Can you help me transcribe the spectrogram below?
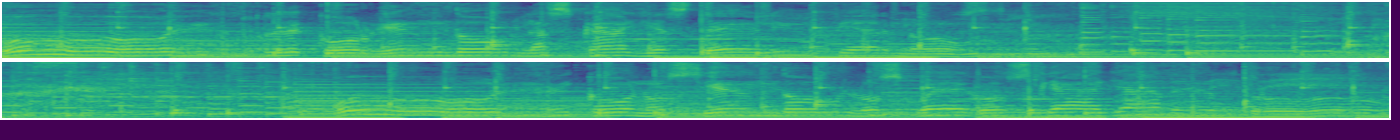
Voy recorriendo las calles del infierno. Voy conociendo los juegos que hay adentro.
